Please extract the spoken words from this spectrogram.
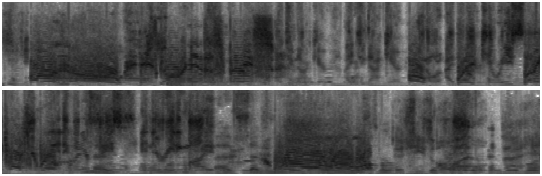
she can Oh no! He's going into space! I do not care. I do not care. Oh, I don't. I do wait. not care what you say. Let me catch you, bro. You're eating on your face, and you're eating my. I have seven Whoa, whoa, whoa. If she's old, the head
